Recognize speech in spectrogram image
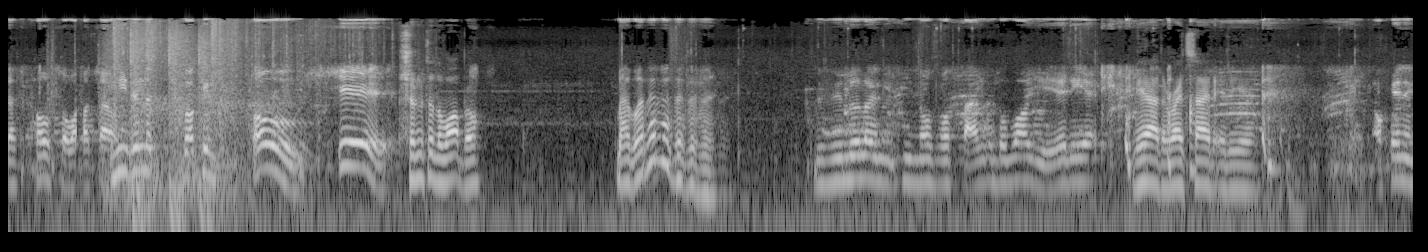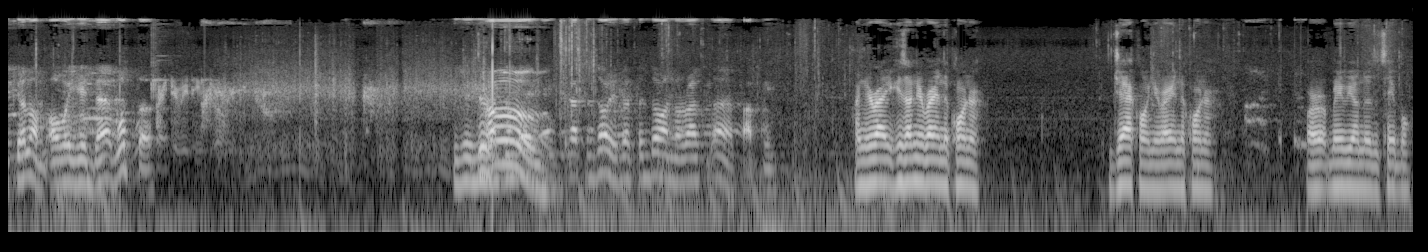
That's post, so watch out. He's in the fucking. Oh shit! Shoot him to the wall, bro. Blah, blah, blah, blah, blah, blah. Does he look like he knows what side of the wall, you idiot? Yeah, the right side, idiot. Okay, then kill him. Oh wait, you're dead. What the? He's, he's at the door. He's at the door. He's at the door on the right side, Papi. On your right, he's on your right in the corner. Jack on your right in the corner. Or maybe under the table.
